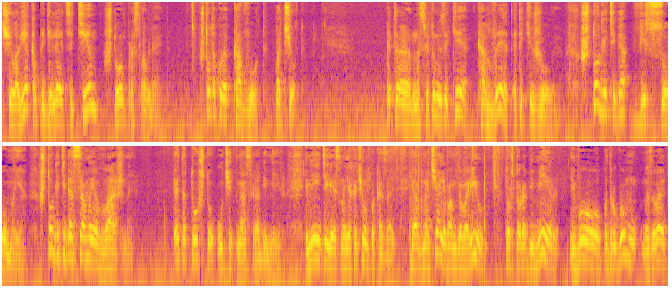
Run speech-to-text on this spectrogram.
Человек определяется тем, что он прославляет. Что такое ковод, почет? Это на святом языке кавет – это тяжелое. Что для тебя весомое? Что для тебя самое важное? Это то, что учит нас Раби Мейр. И мне интересно, я хочу вам показать. Я вначале вам говорил, то, что Раби Мейер, его по-другому называют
